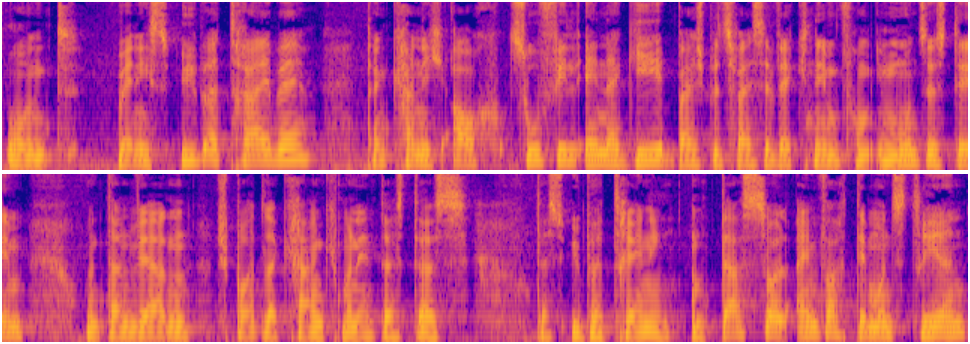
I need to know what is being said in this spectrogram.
Und wenn ich es übertreibe, dann kann ich auch zu viel Energie beispielsweise wegnehmen vom Immunsystem und dann werden Sportler krank. Man nennt das das, das Übertraining. Und das soll einfach demonstrieren,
